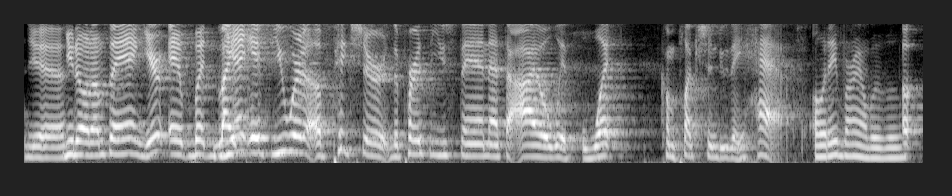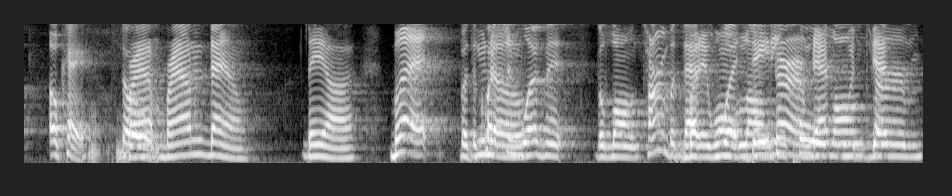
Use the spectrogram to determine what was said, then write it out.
Yeah. You know what I'm saying? You're, eh, but Like yet, if you were to uh, picture the person you stand at the aisle with, what complexion do they have? oh, they brown, boo boo. Uh, okay, so brown, brown down. They are. But, but the question know, wasn't the long term, but that's won't what dating term. pool That's what- long term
